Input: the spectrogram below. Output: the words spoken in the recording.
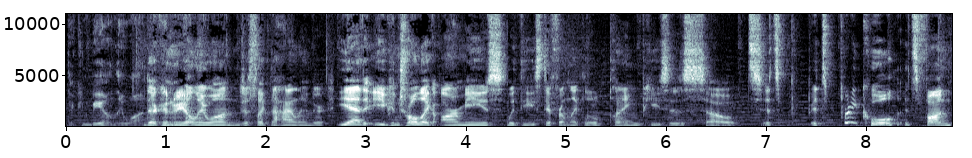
there can be only one. There can be only one, just like the Highlander. Yeah, you control like armies with these different like little playing pieces. So it's it's it's pretty cool. It's fun.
